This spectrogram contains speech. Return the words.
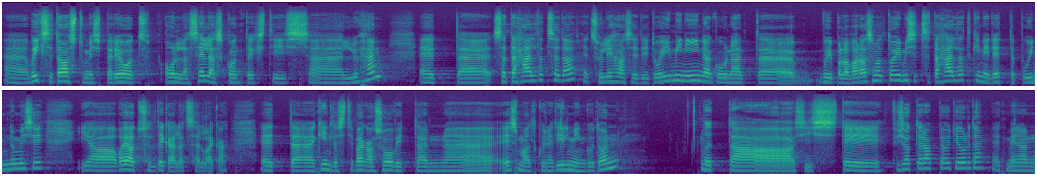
võiks see taastumisperiood olla selles kontekstis äh, lühem, et äh, sa täheldad seda, et su lihased ei toimi nii, nagu nad võib-olla varasemalt toimisid, sa täheldadki neid ettepundumisi ja vajadusel tegeled sellega. et kindlasti väga soovitan esmalt, kui need ilmingud on, võtta siis tee füsioterapeudi juurde, et meil on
